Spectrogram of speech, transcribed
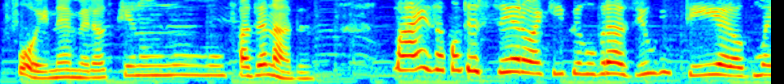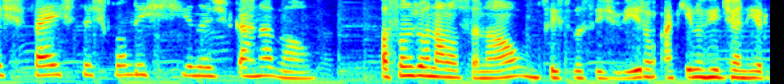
Foi, né? Melhor do que não, não fazer nada. Mas aconteceram aqui pelo Brasil inteiro algumas festas clandestinas de carnaval. Passou no Jornal Nacional, não sei se vocês viram, aqui no Rio de Janeiro.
